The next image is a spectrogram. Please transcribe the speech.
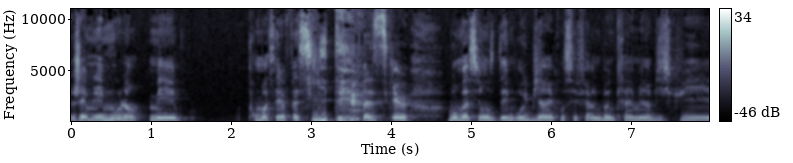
J'aime les moules, hein, mais pour moi, c'est la facilité parce que bon, bah si on se débrouille bien et qu'on sait faire une bonne crème et un biscuit,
